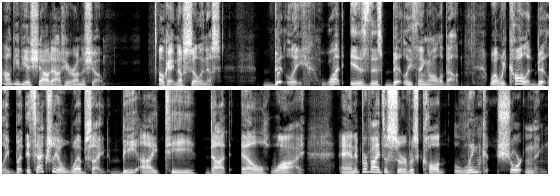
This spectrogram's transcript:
I'll give you a shout out here on the show. Okay, enough silliness. Bitly. What is this Bitly thing all about? Well, we call it Bitly, but it's actually a website, bit.ly, and it provides a service called link shortening.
